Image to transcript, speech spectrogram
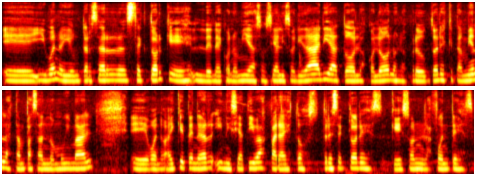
Eh, y bueno, y un tercer sector que es el de la economía social y solidaria, todos los colonos, los productores que también la están pasando muy mal. Eh, bueno, hay que tener iniciativas para estos tres sectores que son las fuentes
